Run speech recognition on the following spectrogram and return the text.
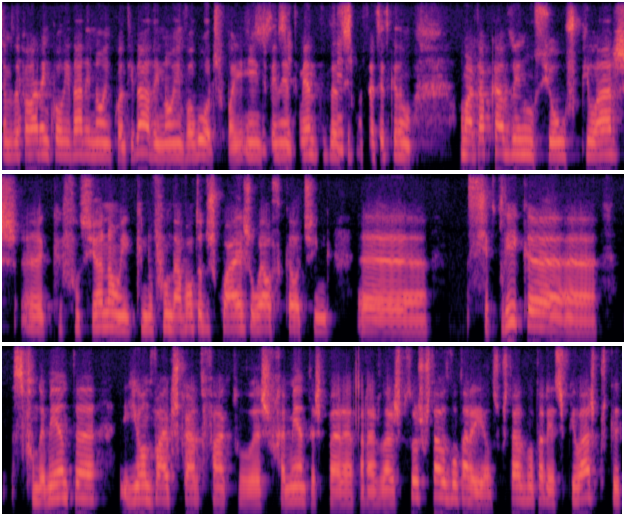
Estamos a falar em qualidade e não em quantidade, e não em valores, independentemente sim, sim. da circunstância de cada um. O Marta, há bocado enunciou os pilares uh, que funcionam e que, no fundo, à volta dos quais o health coaching uh, se aplica, uh, se fundamenta e onde vai buscar, de facto, as ferramentas para, para ajudar as pessoas. Gostava de voltar a eles, gostava de voltar a esses pilares, porque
